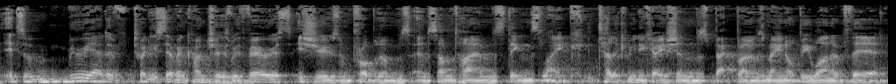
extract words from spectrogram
it's a myriad of 27 countries with various issues and problems, and sometimes things like telecommunications backbones may not be one of their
